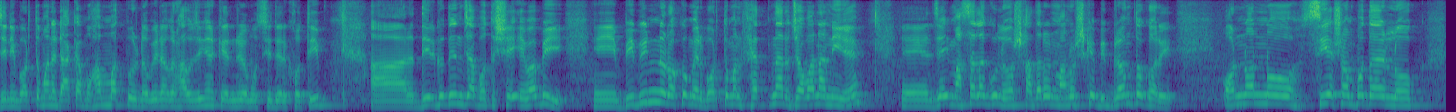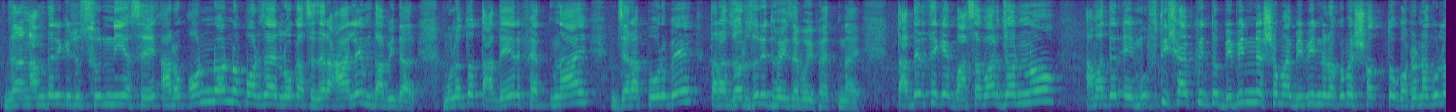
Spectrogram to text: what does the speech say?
যিনি বর্তমানে ঢাকা মোহাম্মদপুর নবীনগর হাউজিংয়ের কেন্দ্রীয় মসজিদের খতিব। আর দীর্ঘদিন যাবৎ সে এভাবেই বিভিন্ন রকমের বর্তমান ফেতনার জবানা নিয়ে যেই মাসালাগুলো সাধারণ মানুষকে বিভ্রান্ত করে অন্য অন্য সিএ সম্প্রদায়ের লোক, যারা নামদারি কিছু সুন্নি আছে আরও অন্য অন্য পর্যায়ের লোক আছে যারা আলেম দাবিদার, মূলত তাদের ফেতনায় যারা পড়বে, তারা জর্জরিত হয়ে যাবে ওই ফেতনায়। তাদের থেকে বাঁচাবার জন্য আমাদের এই মুফতি সাহেব কিন্তু বিভিন্ন সময় বিভিন্ন রকমের সত্য ঘটনাগুলো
